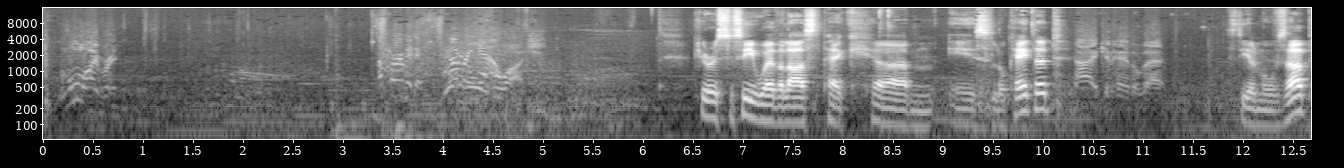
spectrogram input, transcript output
I'm all over it. Affirmative. Covering now. Overwatch. Curious to see where the last pack um, is located. I can handle that. Steel moves up.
